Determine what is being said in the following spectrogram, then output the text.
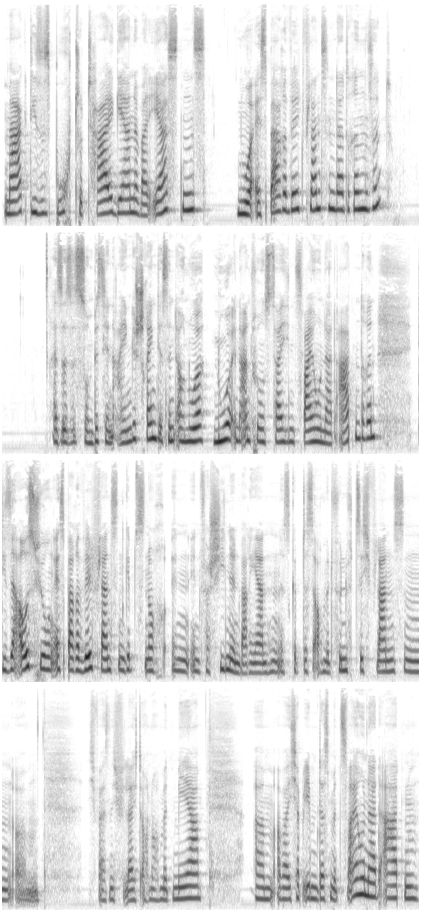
mag dieses Buch total gerne, weil erstens nur essbare Wildpflanzen da drin sind. Also es ist so ein bisschen eingeschränkt. Es sind auch nur, nur in Anführungszeichen 200 Arten drin. Diese Ausführung essbare Wildpflanzen gibt es noch in, in verschiedenen Varianten. Es gibt es auch mit 50 Pflanzen. Ähm, ich weiß nicht, vielleicht auch noch mit mehr. Ähm, aber ich habe eben das mit 200 Arten.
